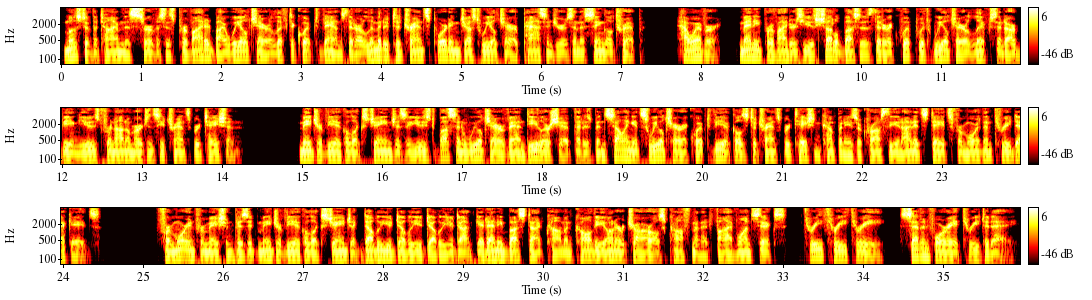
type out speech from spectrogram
Most of the time this service is provided by wheelchair lift-equipped vans that are limited to transporting just wheelchair passengers in a single trip. However, many providers use shuttle buses that are equipped with wheelchair lifts and are being used for non-emergency transportation. Major Vehicle Exchange is a used bus and wheelchair van dealership that has been selling its wheelchair-equipped vehicles to transportation companies across the United States for more than three decades. For more information visit Major Vehicle Exchange at www.getanybus.com and call the owner Charles Kaufman at 516-333-7483 today.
